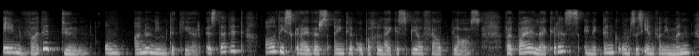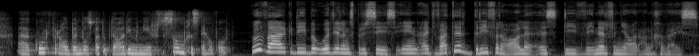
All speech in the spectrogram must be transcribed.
En wat dit doen om anoniem te keer, is dat dit al die skrywers eintlik op 'n gelyke speelveld plaas. Wat baie lekker is en ek dink ons is een van die min uh, kortverhaalbundels wat op daardie manier saamgestel word. Hoe werk die beoordelingsproses en uit watter 3 verhale is die wenner vanjaar aangewys?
